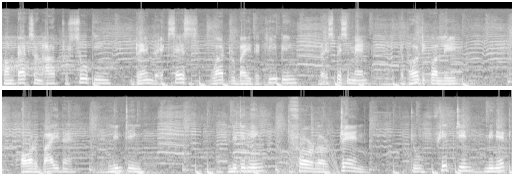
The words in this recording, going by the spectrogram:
compaction after soaking drain the excess water by the keeping the specimen vertically or by the linting lightening further 10 to 15 minutes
